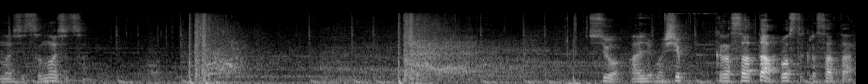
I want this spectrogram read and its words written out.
Носится, носится. Все, а вообще красота, просто красота.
